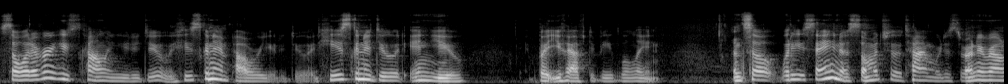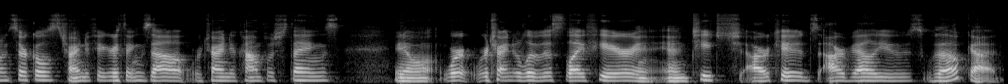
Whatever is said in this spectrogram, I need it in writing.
So, whatever he's calling you to do, he's going to empower you to do it. He's going to do it in you but you have to be willing. And so, what he's saying is so much of the time we're just running around in circles trying to figure things out, we're trying to accomplish things. You know, we're, we're trying to live this life here and, and teach our kids our values without God.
